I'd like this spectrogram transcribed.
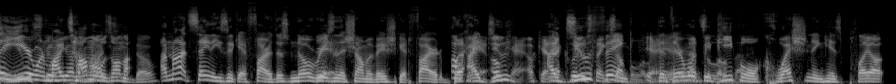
a confusing. He year would when still Mike be on the Tomlin hot was on seat, the. though. I'm not saying he's gonna get fired. There's no reason that Sean McVay should get fired, but I Okay, do. okay, okay, I that do clears things up think little bit. that Yeah, there would that's a be little people questioning his playoff,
